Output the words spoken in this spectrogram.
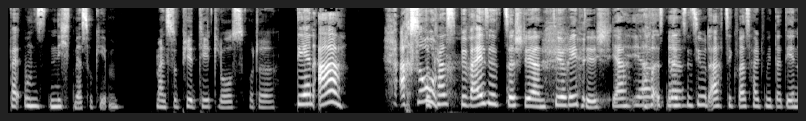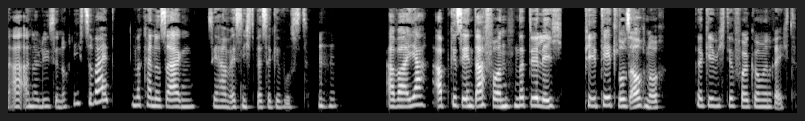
bei uns nicht mehr so geben. Meinst du pietätlos oder? DNA. Ach so. Du kannst Beweise zerstören, theoretisch, ja. ja Aber 1987 ja. war es halt mit der DNA-Analyse noch nicht so weit. Man kann nur sagen, sie haben es nicht besser gewusst. Mhm. Aber ja, abgesehen davon, natürlich, pietätlos auch noch. Da gebe ich dir vollkommen recht.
